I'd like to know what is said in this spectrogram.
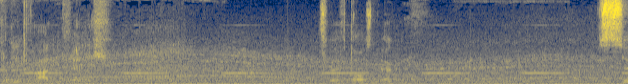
Kreditraten fällig. 12.000 Öcken. So.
